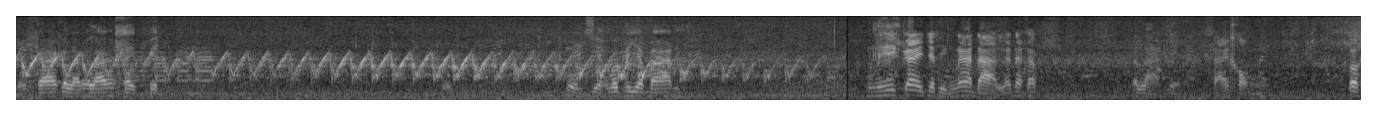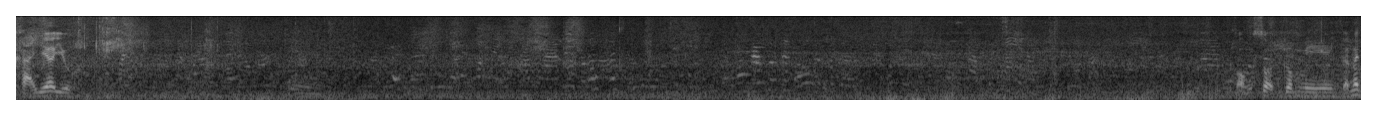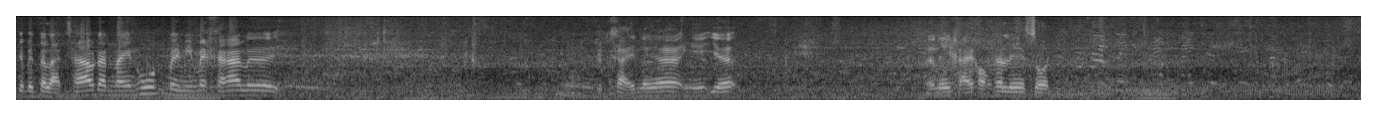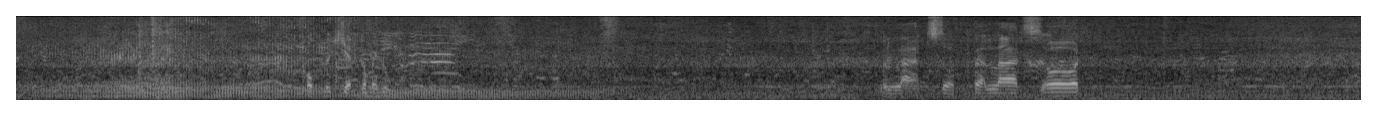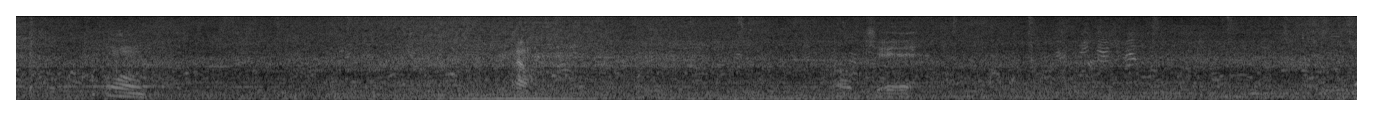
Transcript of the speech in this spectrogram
แม่ ค้ากำลังล้างไข่เป็ดโน่นเสียงรถพยาบาล ตรงนี้ใกล้จะถึงหน้าด่านแล้วนะครับ ตลาดเนี่ย ขายของก็ขายเยอะอยู่ของสดก็มี แต่น่าจะเป็นตลาดเช้าด้านในนู้นไม่มีแม่ค้าเลยอืมจุด ขายเนื้ออย่างนี้เยอะ อันนี้ขายของทะเลสดกบหรือเขียดก็ไม่รู้ตลาดสดตลาดสด อืมเอาโอเค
